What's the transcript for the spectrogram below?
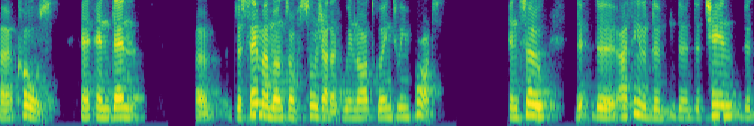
uh, cows, and, and then uh, the same amount of soja that we're not going to import and so the, the I think that the the, the chain the,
